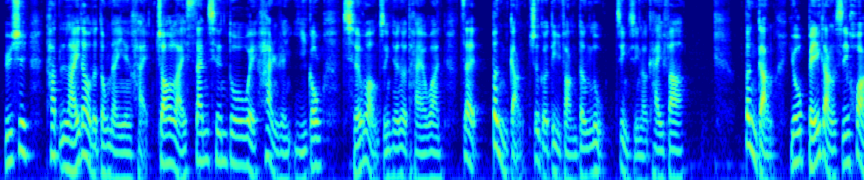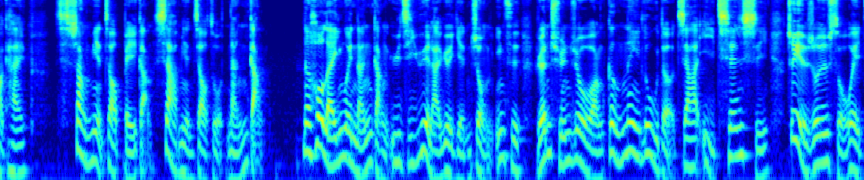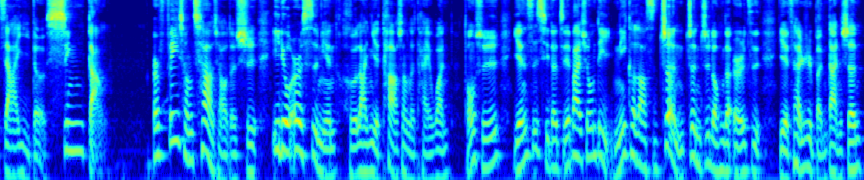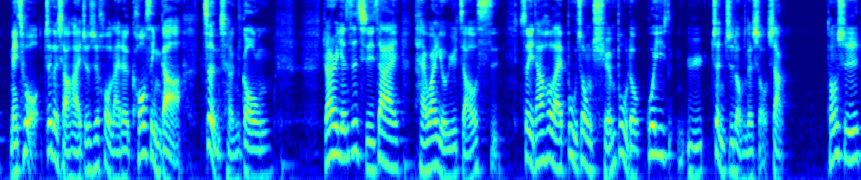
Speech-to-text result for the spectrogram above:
于是他来到了东南沿海，招来三千多位汉人移工，前往今天的台湾，在笨港这个地方登陆，进行了开发。笨港由北港溪划开，上面叫北港，下面叫做南港。那后来，因为南港淤积越来越严重，因此人群就往更内陆的嘉义迁徙，这也就是所谓嘉义的新港。而非常恰巧的是，一六二四年，荷兰也踏上了台湾，同时颜思齐的结拜兄弟尼克拉斯郑郑芝龙的儿子也在日本诞生。没错，这个小孩就是后来的 Koxinga 郑成功。然而，颜思齐在台湾由于早死。所以他后来部众全部都归于郑芝龙的手上。同时，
